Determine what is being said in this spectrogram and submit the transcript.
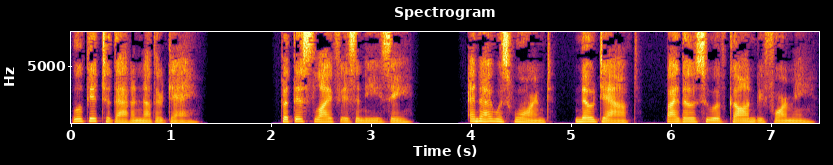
we'll get to that another day. But this life isn't easy. And I was warned, no doubt, by those who have gone before me.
